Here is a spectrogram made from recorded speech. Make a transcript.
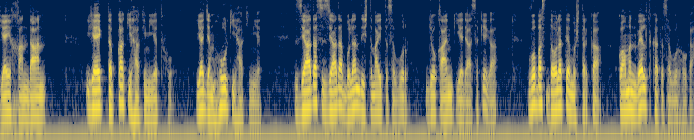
یا ایک خاندان یا ایک طبقہ کی حاکمیت ہو یا جمہور کی حاکمیت۔ زیادہ سے زیادہ بلند اجتماعی تصور جو قائم کیا جا سکے گا، وہ بس دولت مشترکہ کامن ویلتھ کا تصور ہوگا۔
